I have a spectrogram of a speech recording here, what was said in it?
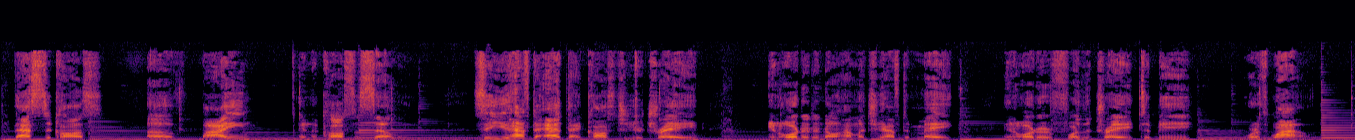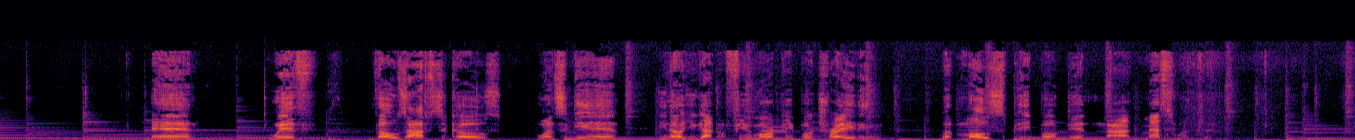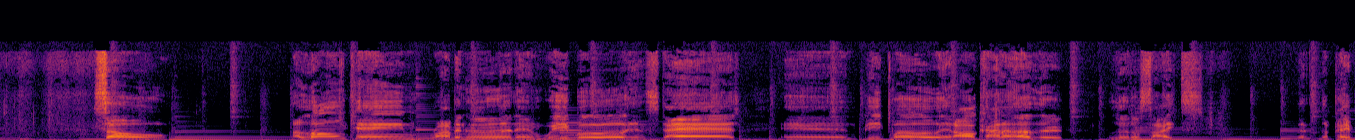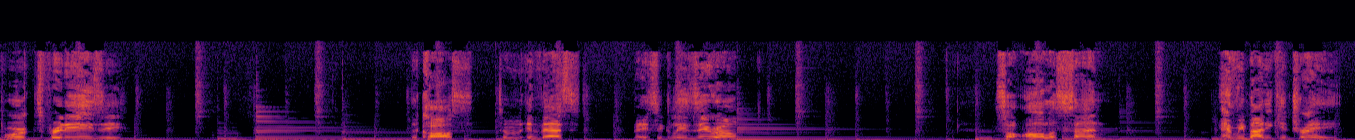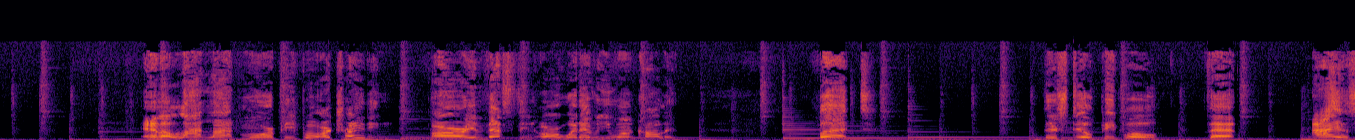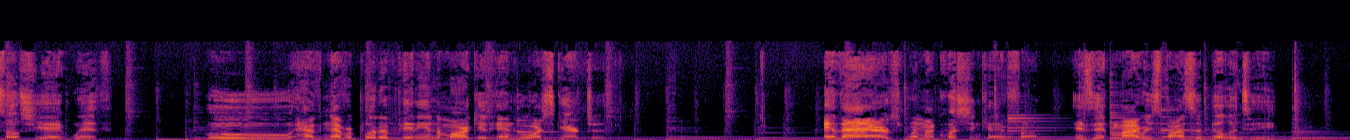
That's the cost of buying and the cost of selling. See, you have to add that cost to your trade in order to know how much you have to make in order for the trade to be worthwhile. And with those obstacles, once again, you know, you got a few more people trading, but most people did not mess with it. So along came Robinhood and Webull and Stash and People and all kind of other little sites. The, the paperwork's pretty easy. The cost to invest basically zero. So all of a sudden, everybody can trade. And a lot, lot more people are trading, are investing, or whatever you want to call it. But there's still people that I associate with who have never put a penny in the market and who are scared to. And there's where my question came from. Is it my responsibility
